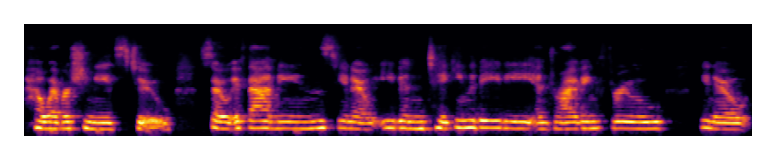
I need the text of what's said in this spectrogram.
however she needs to. So if that means, you know, even taking the baby and driving through, you know,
